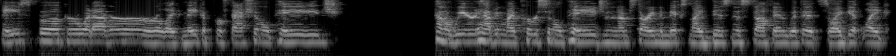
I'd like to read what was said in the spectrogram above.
Facebook or whatever, or like make a professional page. Kind of weird having my personal page, and then I'm starting to mix my business stuff in with it. So I get like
